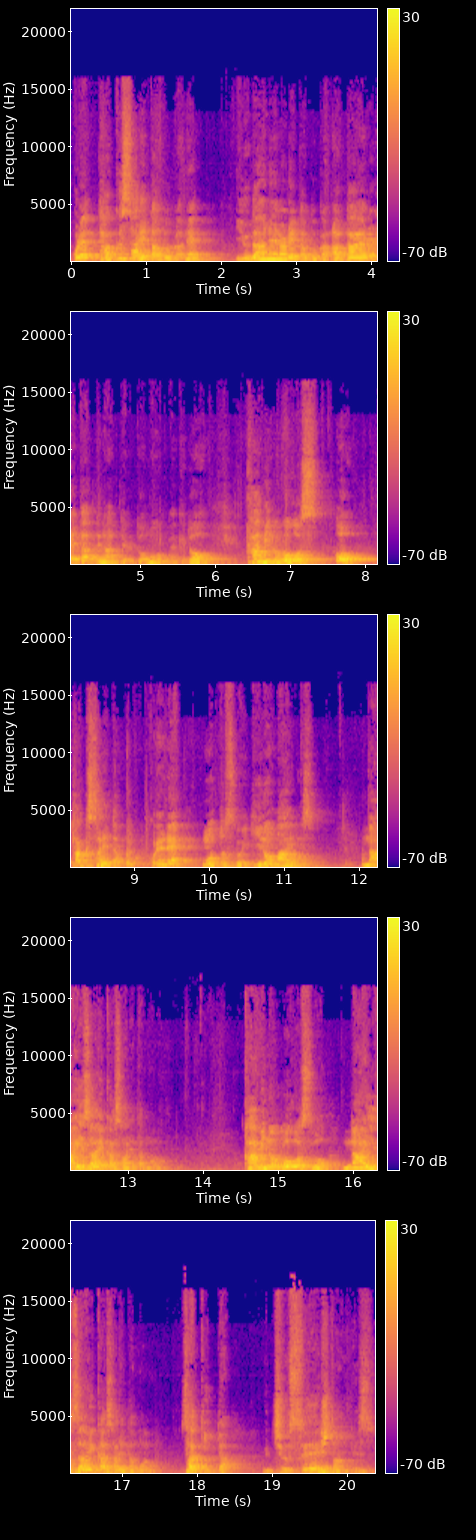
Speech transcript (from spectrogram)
これ託されたとかね委ねられたとか与えられたってなってると思うんだけど神のロゴスを託された。これねもっとすごい義の前です。内在化されたもの。神のロゴスを内在化されたもの。さっき言った受精したんです。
